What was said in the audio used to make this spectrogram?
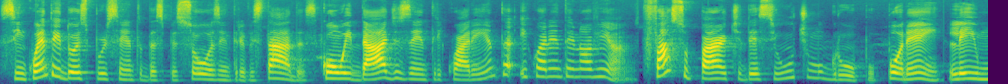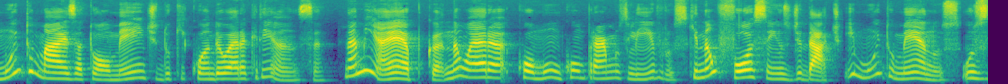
52% das pessoas entrevistadas com idades entre 40 e 49 anos. Faço parte desse último grupo, porém, leio muito mais atualmente do que quando eu era criança. Na minha época, não era comum comprarmos livros que não fossem os didáticos e muito menos os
